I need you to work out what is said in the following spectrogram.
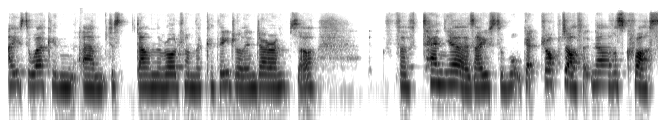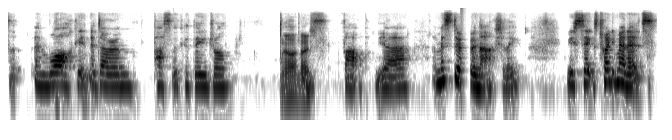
I used to work in um, just down the road from the cathedral in Durham. So for 10 years I used to walk, get dropped off at Neville's Cross and walk into Durham past the cathedral. Oh nice. Fab. Yeah. I miss doing that actually. It used to take 20 minutes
